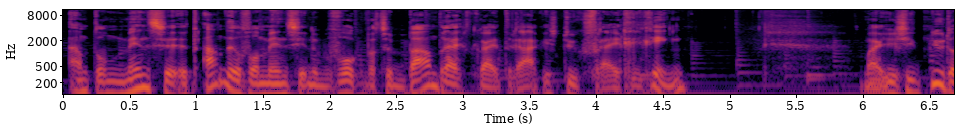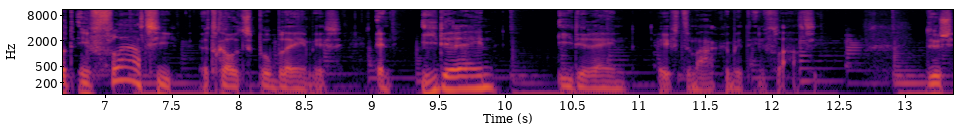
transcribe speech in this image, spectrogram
aantal mensen, het aandeel van mensen in de bevolking wat zijn baan dreigt kwijt te raken, is natuurlijk vrij gering. Maar je ziet nu dat inflatie het grootste probleem is. En iedereen, iedereen heeft te maken met inflatie. Dus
